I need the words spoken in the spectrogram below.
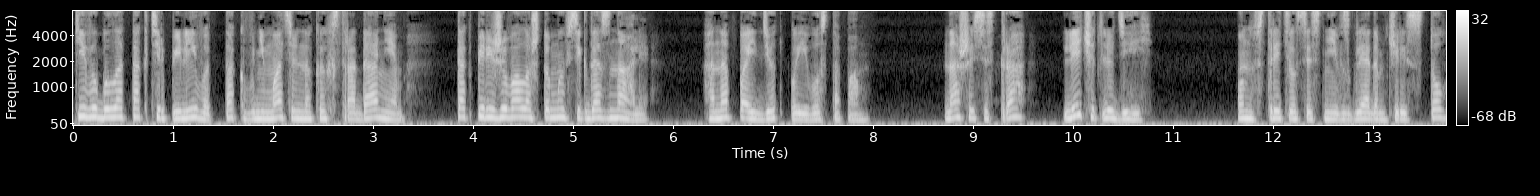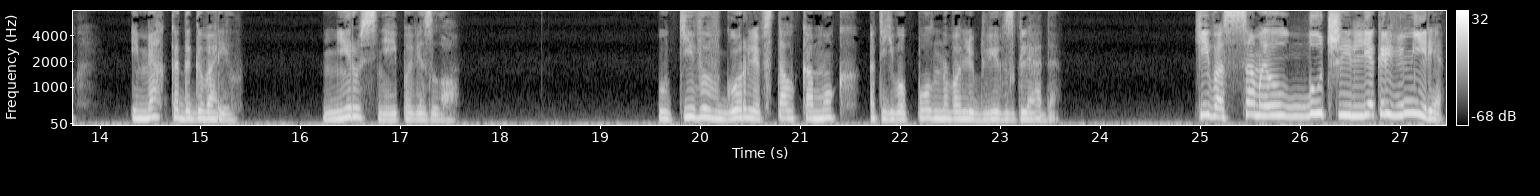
Кива была так терпелива, так внимательна к их страданиям, так переживала, что мы всегда знали. Она пойдет по его стопам. Наша сестра лечит людей. Он встретился с ней взглядом через стол и мягко договорил. Миру с ней повезло. У Кивы в горле встал комок от его полного любви взгляда. «Кива — самый лучший лекарь в мире!»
